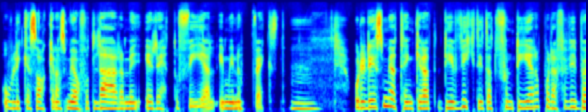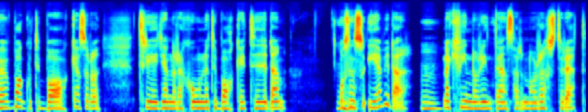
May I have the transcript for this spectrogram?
olika sakerna som jag har fått lära mig är rätt och fel i min uppväxt. Mm. Och Det är det som jag tänker att det är viktigt att fundera på. Därför vi behöver bara gå tillbaka, så då, tre generationer tillbaka i tiden. Och sen så är vi där, Mm. när kvinnor inte ens hade någon rösträtt.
